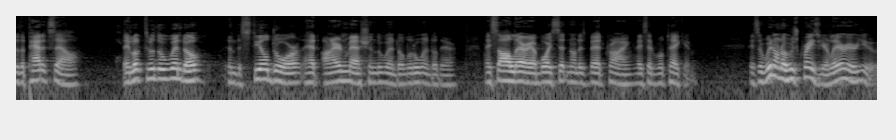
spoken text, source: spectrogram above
to the padded cell. They looked through the window in the steel door. Had iron mesh in the window, little window there. They saw Larry, a boy sitting on his bed crying. They said, We'll take him. They said, We don't know who's crazier, Larry or you.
